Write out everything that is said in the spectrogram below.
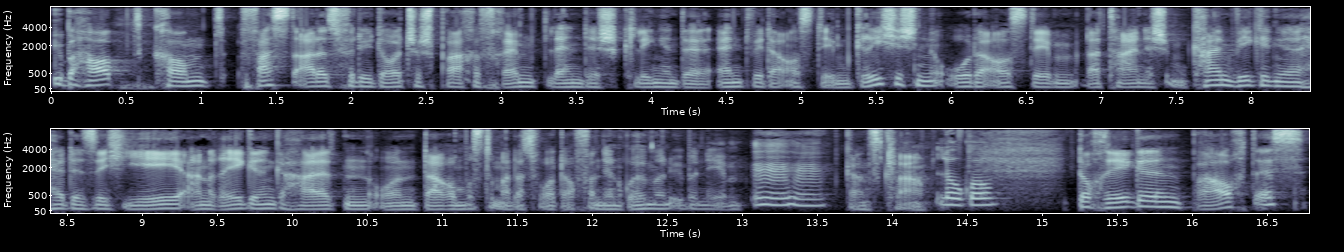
Überhaupt kommt fast alles für die deutsche Sprache fremdländisch klingende, entweder aus dem Griechischen oder aus dem Lateinischen. Kein Wikinger hätte sich je an Regeln gehalten und darum musste man das Wort auch von den Römern übernehmen. Mhm. Ganz klar. Logo. Doch Regeln braucht es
